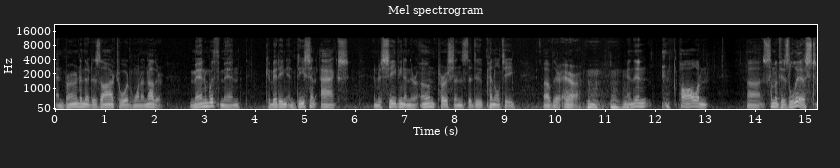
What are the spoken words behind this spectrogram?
and burned in their desire toward one another, men with men, committing indecent acts and receiving in their own persons the due penalty of their era. Mm-hmm. And then Paul and uh, some of his list,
